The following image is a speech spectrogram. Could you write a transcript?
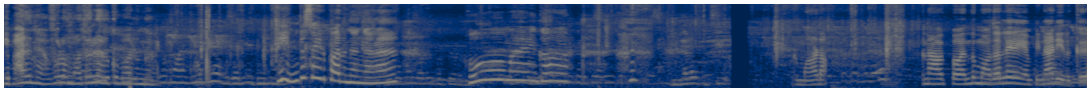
இங்க பாருங்க எவ்வளோ முதல்ல இருக்கு பாருங்க. இந்த சைடு பாருங்கங்க. ஓ மை காட் ஒரு மாடம் நான் இப்போ வந்து முதல்ல என் பின்னாடி இருக்கு.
